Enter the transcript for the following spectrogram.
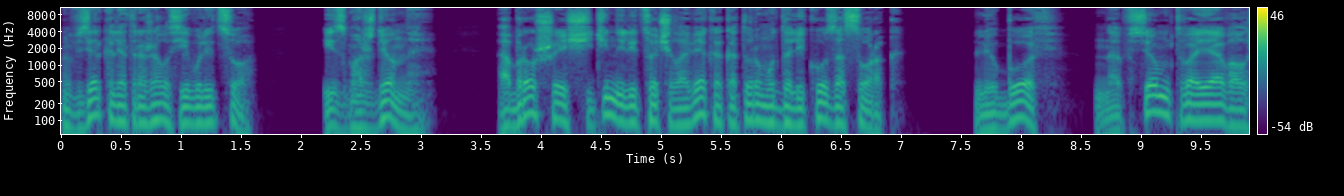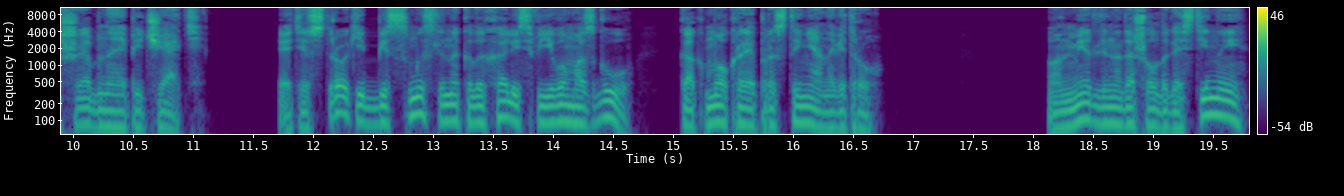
В зеркале отражалось его лицо, изможденное, обросшее щетиной лицо человека, которому далеко за сорок. «Любовь, на всем твоя волшебная печать». Эти строки бессмысленно колыхались в его мозгу, как мокрая простыня на ветру. Он медленно дошел до гостиной,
